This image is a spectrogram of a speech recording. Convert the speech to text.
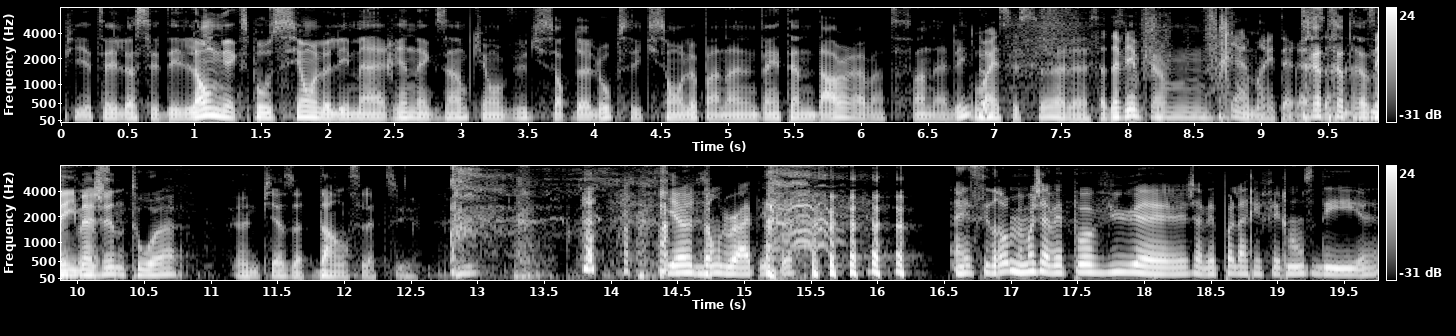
Puis, tu sais, là, c'est des longues expositions, là, les marines, exemple, qui ont vu qu'ils sortent de l'eau, puis c'est qui sont là pendant une vingtaine d'heures avant de s'en aller. ouais, c'est ça. là. Ça devient comme- vraiment intéressant. Très, très, très Mais imagine-toi une pièce de danse là-dessus. Il y a Don't Rap et ça. Eh, c'est drôle, mais moi, j'avais pas vu, euh, j'avais pas la référence des. euh,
